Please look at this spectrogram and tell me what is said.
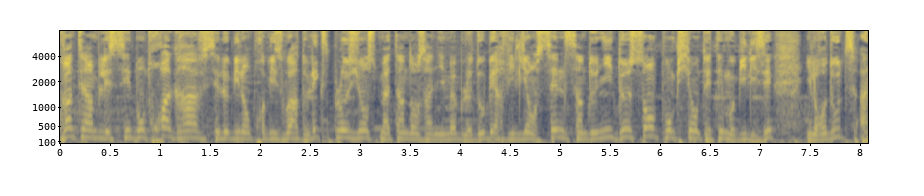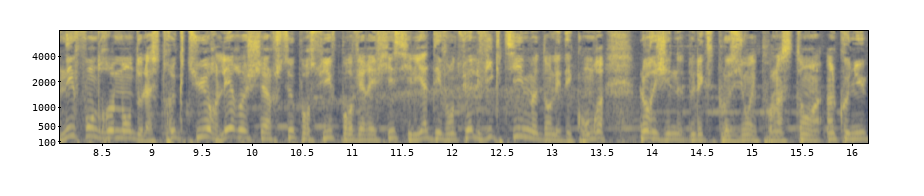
21 blessés, dont 3 graves. C'est le bilan provisoire de l'explosion ce matin dans un immeuble d'Aubervilliers en Seine-Saint-Denis. 200 pompiers ont été mobilisés. Ils redoutent un effondrement de la structure. Les recherches se poursuivent pour vérifier s'il y a d'éventuelles victimes dans les décombres. L'origine de l'explosion est pour l'instant inconnue.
